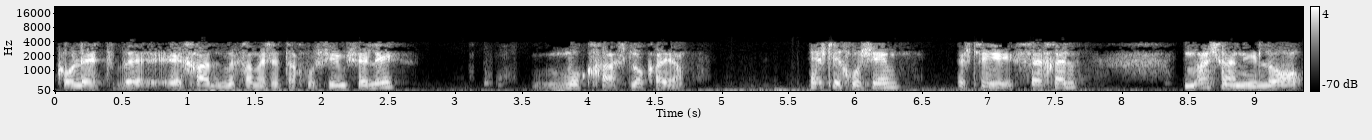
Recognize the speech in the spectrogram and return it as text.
קולט באחד מחמשת החושים שלי, מוכחש, לא קיים. יש לי חושים, יש לי שכל, מה שאני לא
